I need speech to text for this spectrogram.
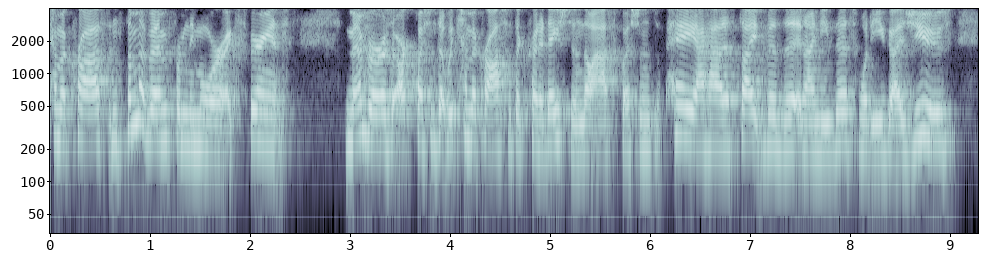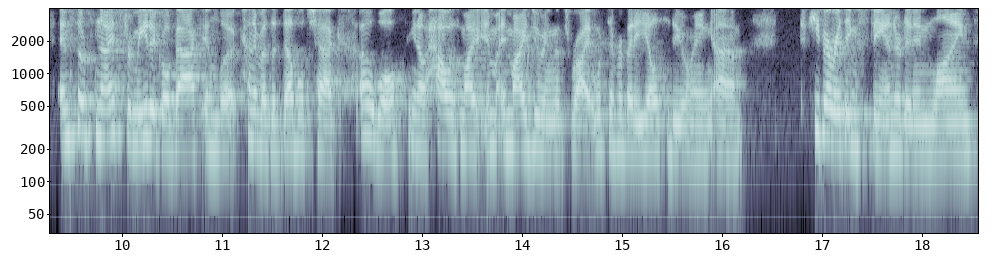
come across, and some of them from the more experienced members are questions that we come across with accreditation. They'll ask questions, hey, I had a site visit and I need this. What do you guys use? And so it's nice for me to go back and look kind of as a double check. Oh, well, you know, how is my, am, am I doing this right? What's everybody else doing? Um, to keep everything standard and in line.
